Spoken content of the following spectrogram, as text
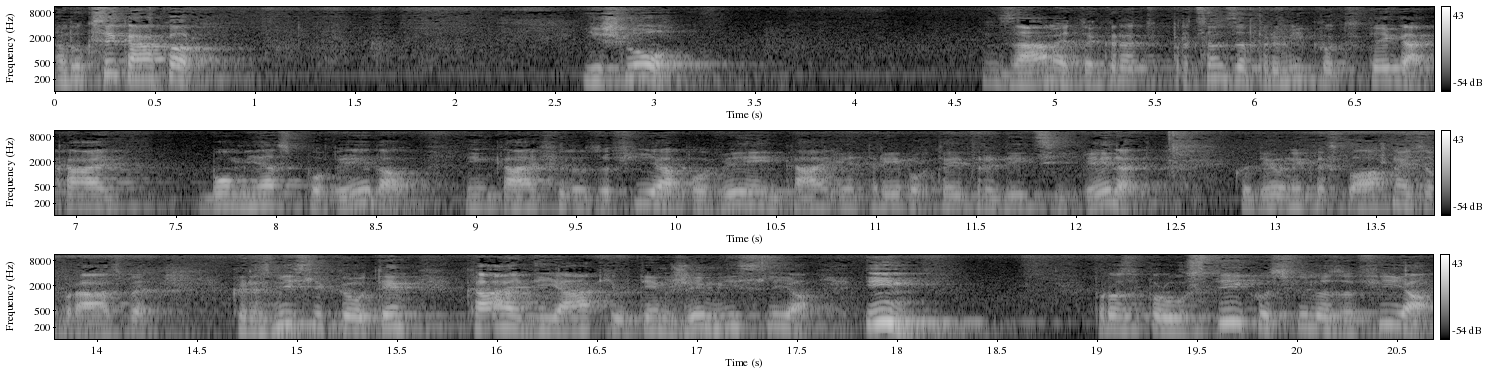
Ampak vsekakor je šlo zame takrat predvsem za premik od tega, kaj bom jaz povedal in kaj filozofija pove in kaj je treba v tej tradiciji vedeti, kot del neke splošne izobrazbe, ker razmislite o tem, kaj dijaki v tem že mislijo in pravzaprav v stiku s filozofijo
